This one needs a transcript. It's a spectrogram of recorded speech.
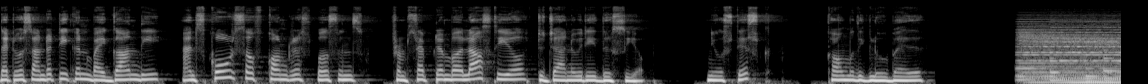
that was undertaken by Gandhi and scores of congresspersons from September last year to January this year. News Desk, Kaumudy Global. Thank you.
